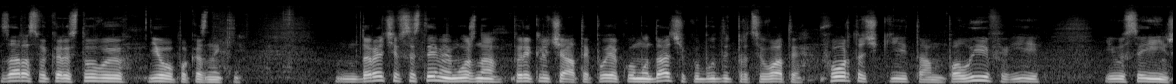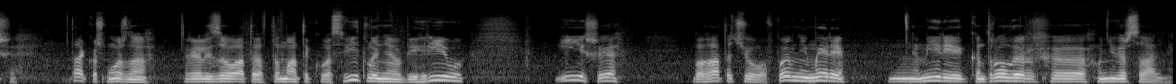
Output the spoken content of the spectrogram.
зараз використовую його показники. До речі, в системі можна переключати, по якому датчику будуть працювати форточки, там, полив і, і усе інше. Також можна реалізувати автоматику освітлення, обігріву і ще багато чого. В певній мірі, мірі контролер е, універсальний.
